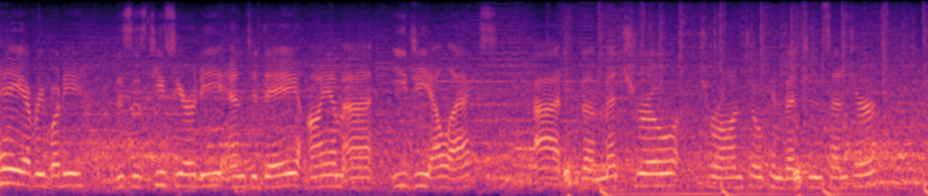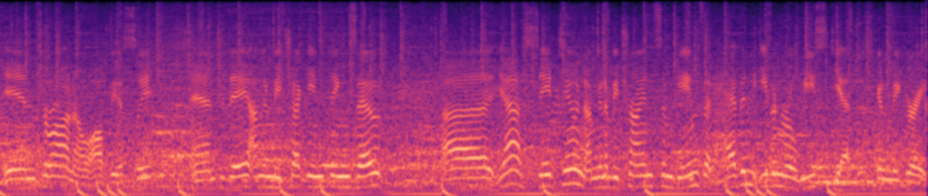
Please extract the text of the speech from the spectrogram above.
Hey everybody, this is TCRD and today I am at EGLX at the Metro Toronto Convention Center in Toronto, obviously. And today I'm going to be checking things out. Uh, yeah, stay tuned. I'm going to be trying some games that haven't even released yet. This is going to be great.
